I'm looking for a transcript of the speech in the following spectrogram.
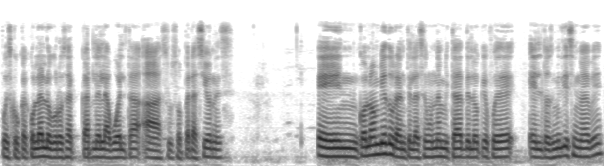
pues Coca-Cola logró sacarle la vuelta a sus operaciones. En Colombia, durante la segunda mitad de lo que fue el 2019,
